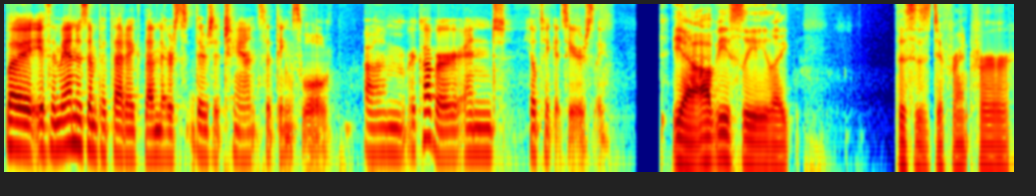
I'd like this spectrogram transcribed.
But if the man is empathetic, then there's there's a chance that things will um, recover and he'll take it seriously. yeah, obviously, like this is different for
